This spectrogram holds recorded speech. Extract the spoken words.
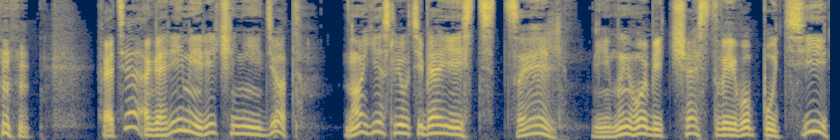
Хотя о гареме речи не идет. Но если у тебя есть цель, и мы обе часть твоего пути,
